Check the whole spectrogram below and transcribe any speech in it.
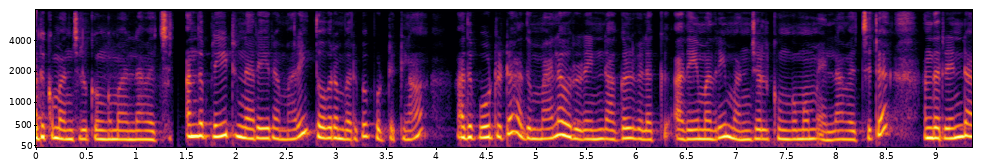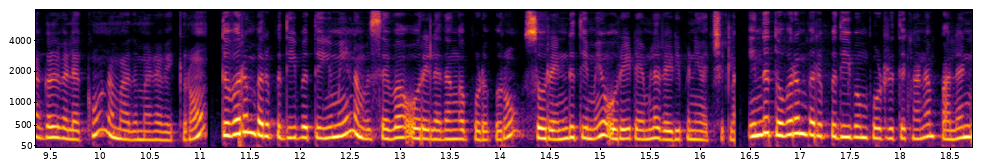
அதுக்கு மஞ்சள் குங்குமம் எல்லாம் வச்சு அந்த பிளேட் நிறையிற மாதிரி துவரம்பருப்பு போட்டுக்கலாம். அது போட்டுட்டு அது மேலே ஒரு ரெண்டு அகல் விளக்கு அதே மாதிரி மஞ்சள் குங்குமம் எல்லாம் வச்சுட்டு அந்த ரெண்டு அகல் விளக்கும் நம்ம அது மேலே வைக்கிறோம். துவரம்பருப்பு தீபத்தையுமே நம்ம செவ்வாய் ஓரையில் தாங்க போட போகிறோம் ஸோ ரெண்டுத்தையுமே ஒரே டைமில் ரெடி பண்ணி வச்சுக்கலாம். இந்த துவரம்பருப்பு தீபம் போடுறதுக்கான பலன்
